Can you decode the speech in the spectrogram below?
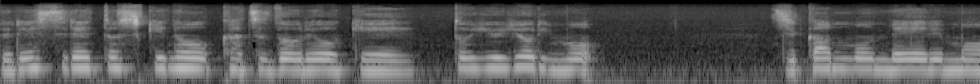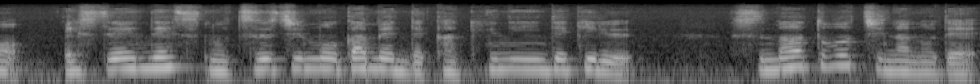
ブレスレット式の活動量計というよりも時間もメールも SNS の通知も画面で確認できるスマートウォッチなので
